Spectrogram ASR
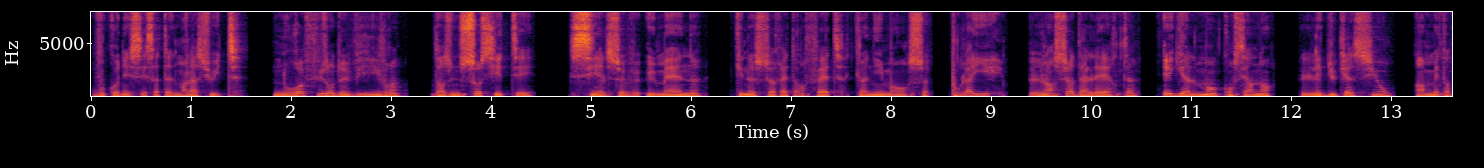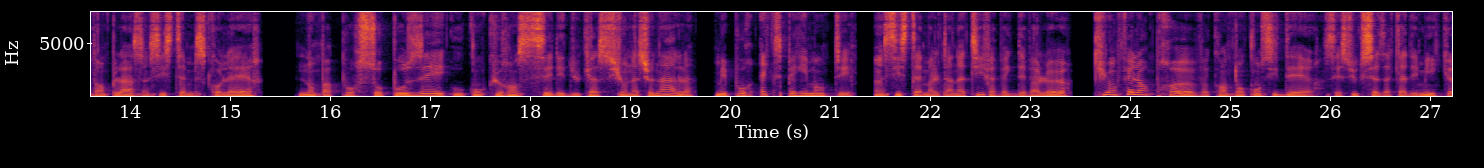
vous connaissez certainement la suite. Nous refusons de vivre dans une société, si elle se veut humaine, qui ne serait en fait qu'un immense poulailler. Lanceur d'alerte également concernant l'éducation, en mettant en place un système scolaire non pas pour s'opposer ou concurrencer l'éducation nationale, mais pour expérimenter un système alternatif avec des valeurs qui ont fait leur preuve quand on considère ses succès académiques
